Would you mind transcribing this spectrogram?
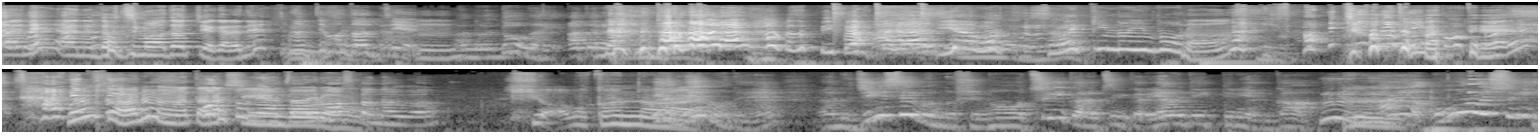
まあねあのどっちもどっちやからね。どっちもどっち。うん。あのどうなん？新しいい。や いやわ最近の陰謀論？ちょっと待って。なんかあるん？新しい陰謀論。いやわかんない。いやでもねあの G7 の首脳次から次からやめていってるやんか、うん。うんあれおもろいすぎひ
